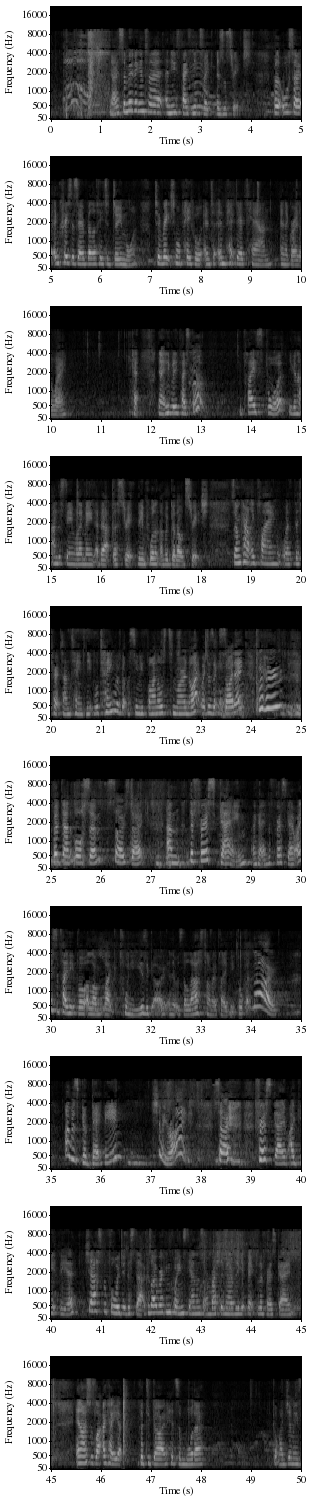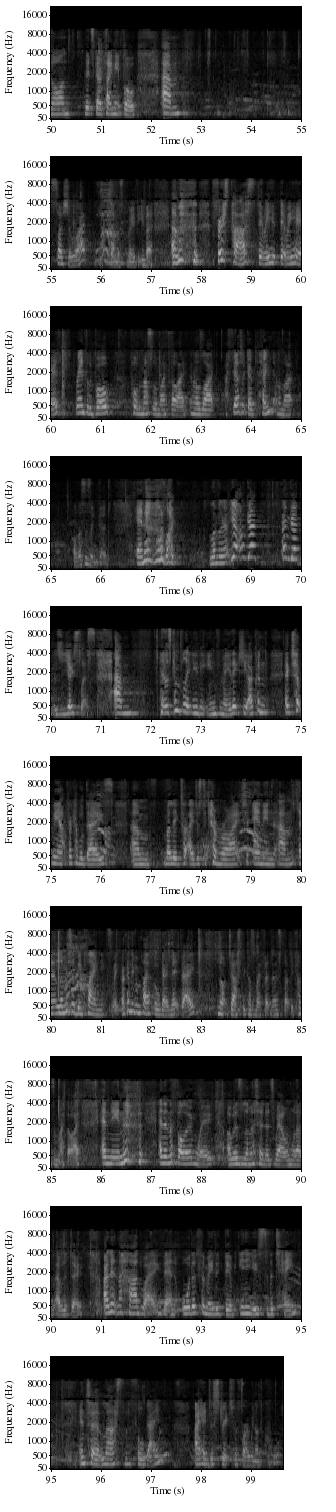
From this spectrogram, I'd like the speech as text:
You know, so moving into a new space next week is a stretch, but it also increases our ability to do more, to reach more people, and to impact our town in a greater way. Okay, now anybody play sport? If you play sport, you're going to understand what I mean about the stretch, the importance of a good old stretch. So I'm currently playing with the Church Untamed netball team. We've got the semi-finals tomorrow night, which is exciting. Woohoo! We've done awesome. So stoked. Um, the first game, okay, the first game, I used to play netball along like 20 years ago, and it was the last time I played netball, but no! I was good back then. Should be right. So, first game, I get there just before we do the start because I work in Queenstown and so I'm rushing over to get back for the first game. And I was just like, okay, yep, good to go. Had some water, got my jimmies on, let's go play netball. Um, social, right? Dumbest move ever. Um, first pass that we that we had, ran for the ball, pulled a muscle in my thigh, and I was like, I felt it go ping, and I'm like, oh, this isn't good. And I was like, limping around, yeah, I'm good, I'm good. It was useless. Um, it was completely the end for me. It actually, I couldn't, it took me out for a couple of days. Um, my leg took ages to come right, and then um, and it limited me playing next week. I couldn't even play a full game that day, not just because of my fitness, but because of my thigh. And then, and then the following week, I was limited as well in what I was able to do. I learnt the hard way that in order for me to be of any use to the team and to last the full game, I had to stretch before I went onto court.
